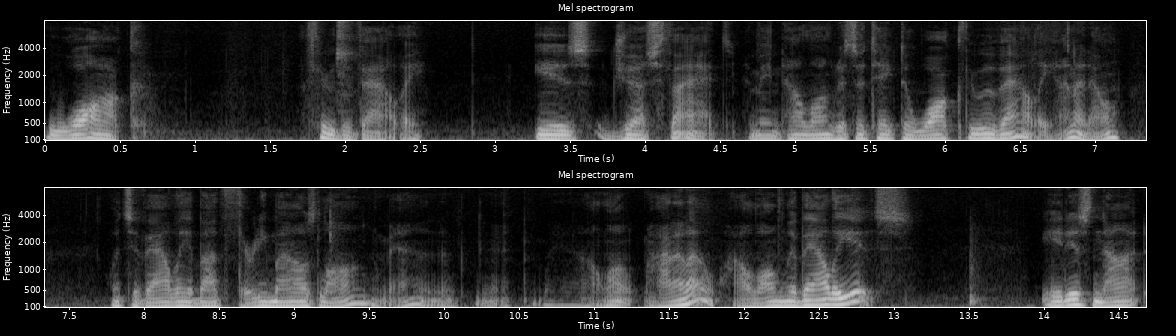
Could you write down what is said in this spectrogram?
walk through the valley is just that. I mean, how long does it take to walk through a valley? I don't know. What's a valley about 30 miles long? Man, long? I don't know how long the valley is. It is not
